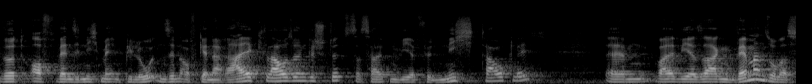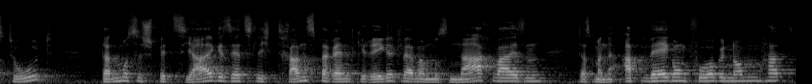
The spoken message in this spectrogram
wird oft, wenn sie nicht mehr im Piloten sind, auf Generalklauseln gestützt. Das halten wir für nicht tauglich, weil wir sagen, wenn man sowas tut, dann muss es spezialgesetzlich transparent geregelt werden. Man muss nachweisen, dass man eine Abwägung vorgenommen hat,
